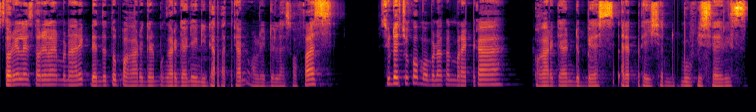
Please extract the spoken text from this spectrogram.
storyline-storyline menarik dan tentu penghargaan-penghargaan yang didapatkan oleh The Last of Us sudah cukup memenangkan mereka penghargaan The Best Adaptation Movie Series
